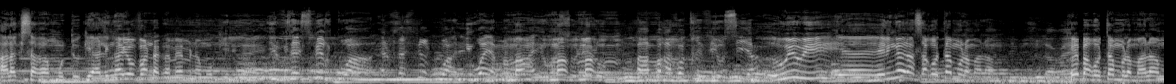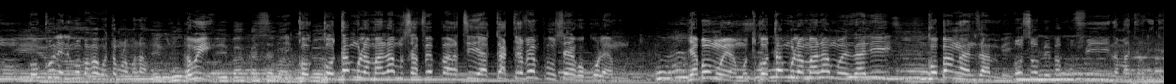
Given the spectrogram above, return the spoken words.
alakisaka motu ke alingaki ovandaka meme na mokili na ye il vous inspire quoi elle vous inspire quoi liwa ya mama ma, ma, par rapport à votre vie aussi hein? oui oui euh, elingi elasa kotambola malamu koyeba kotambola malamu kokola elingi obaka kotambola malamu oui kotambola malamu ça fait partie ya 80 pourcent ya kokola ya motu ya bomoi ya moto kotambola malamu ezali kobanga nzambe osobe bakufi na maternité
